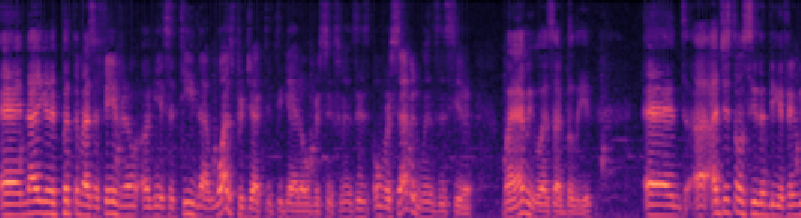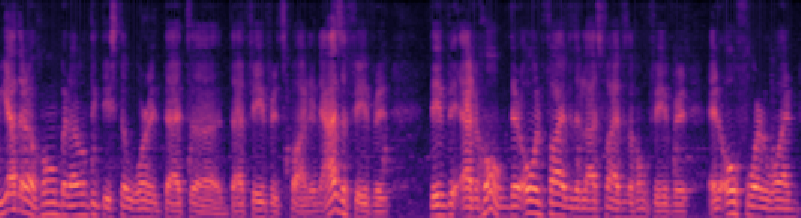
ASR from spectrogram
And now you're going to put them as a favorite against a team that was projected to get over six wins, is over seven wins this year. Miami was, I believe. And uh, I just don't see them being a favorite. Yeah, they're at home, but I don't think they still warrant that uh, that favorite spot. And as a favorite, they've been, at home they're 0 and 5 in their last five as a home favorite, and 0 4 and 1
